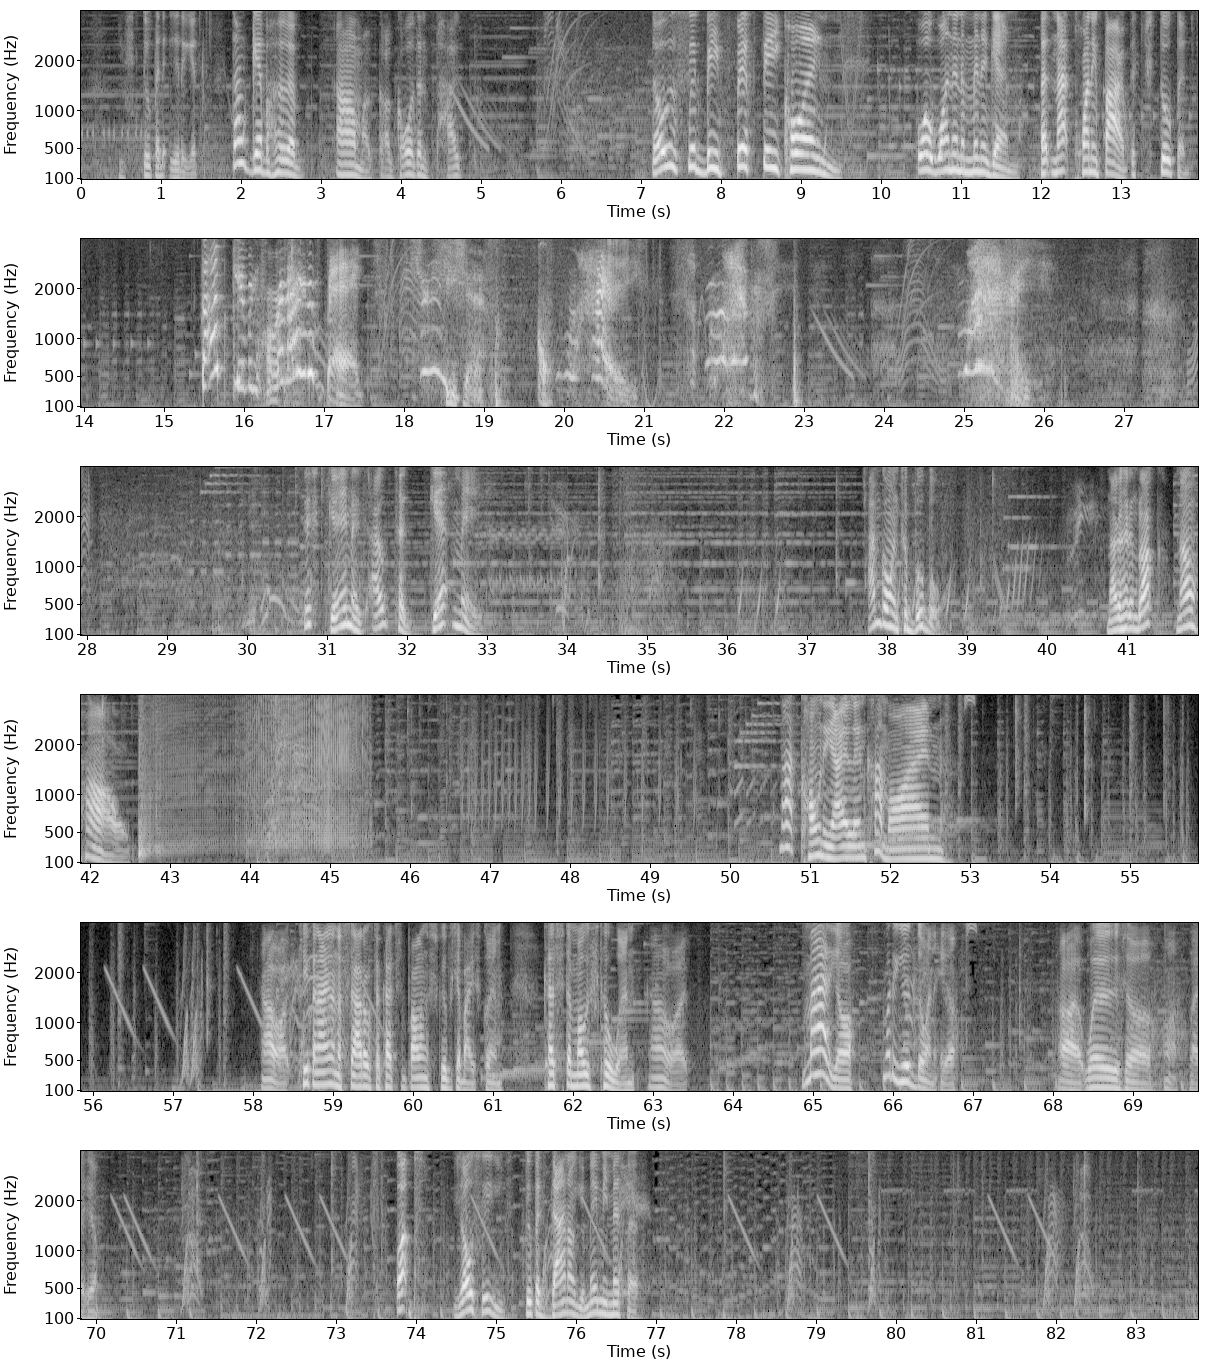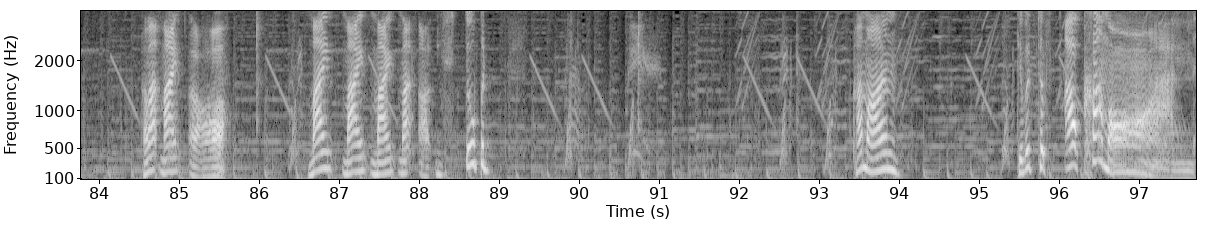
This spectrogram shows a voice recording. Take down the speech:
You stupid idiot. Don't give her a... Oh my god, golden pipe. Those should be 50 coins! Or one in a minigame. But not 25. It's stupid giving her an item bag. Jesus Christ. What? Why? This game is out to get me. I'm going to Boo Boo. Not a hidden block? No? Oh. Not Coney Island, come on. Alright, keep an eye on the saddle to catch the following scoops of ice cream. Catch the most to win. Alright. Mario, what are you doing here? Alright, where's, uh, oh, right here. Whoops! Yoshi, you stupid dino, you made me miss it. Come on, mine. Oh. Mine, mine, mine, mine. Oh, you stupid. Come on. Give it to... Oh, come on.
